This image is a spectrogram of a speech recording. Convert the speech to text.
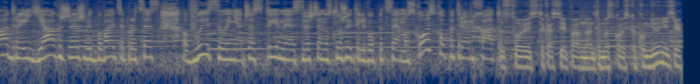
Кадри, як же ж відбувається процес виселення частини священнослужителів ОПЦ Московського патріархату. Створюється така собі певна антимосковська ком'юніті.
